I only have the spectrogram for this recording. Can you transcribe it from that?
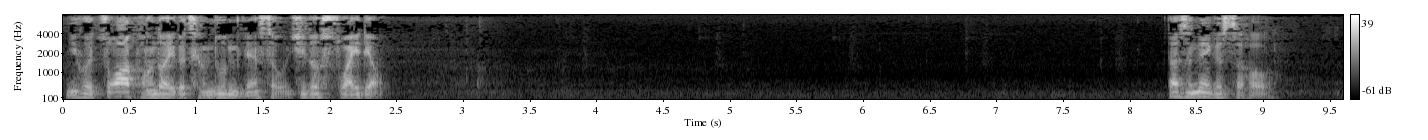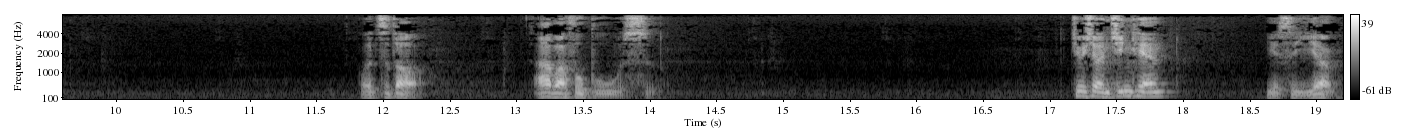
你会抓狂到一个程度，你连手机都摔掉。但是那个时候，我知道阿巴夫不误事，就像今天也是一样，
